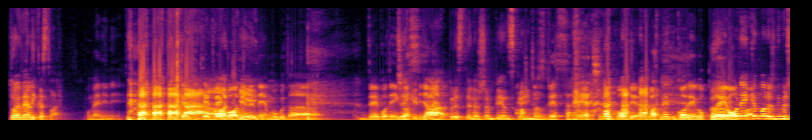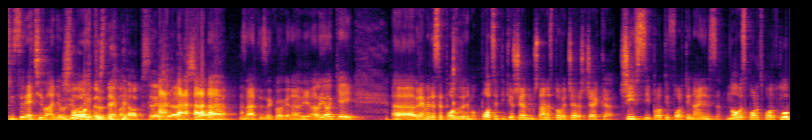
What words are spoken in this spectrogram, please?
to je velika stvar. Po meni nije. te, te dve Okej. godine ne mogu da... Dve godine igrao Čekaj, sjajno. dva prstena šampionska A ima. to su dve srećne godine. Vas ne godine, nego play-offa. ponekad moraš da imaš i sreće vanja u Što životu. Rivers nema tako sreću, ja što? Znate za koga navija. Ali okej. Uh, vreme je da se pozdravljamo. Podsjetnik još jednom, šta nas to večeras čeka? Chiefsi protiv 49ersa. Nova Sport Sport klub,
